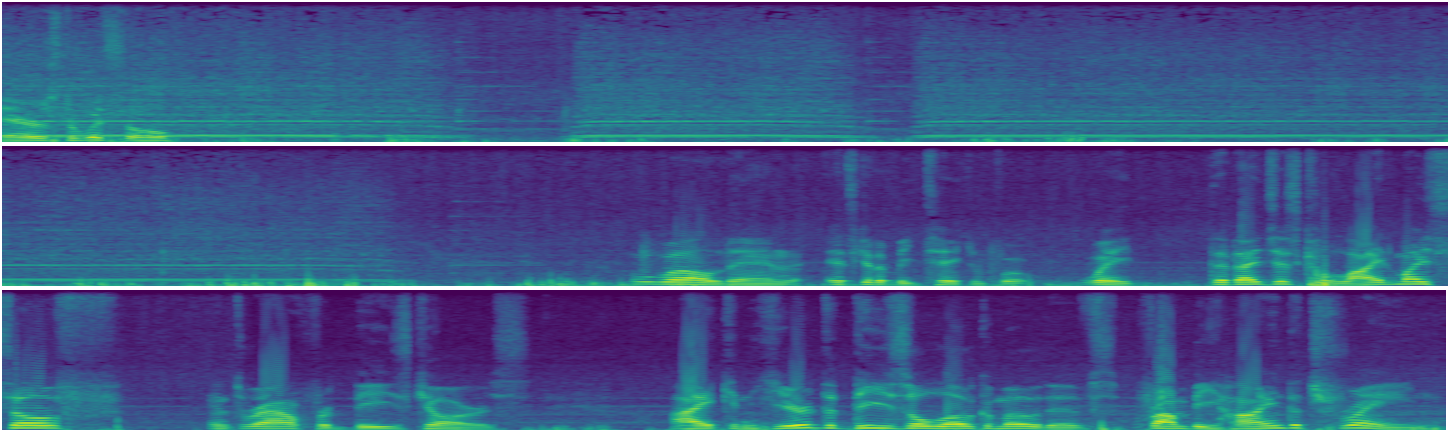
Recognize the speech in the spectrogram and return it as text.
There's the whistle. Well then, it's gonna be taken for- wait, did I just collide myself? And drown for these cars. I can hear the diesel locomotives from behind the train.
